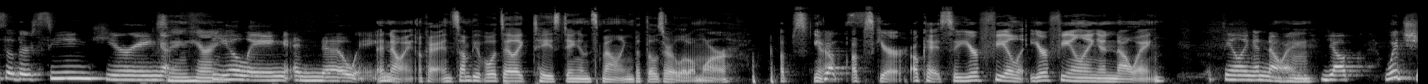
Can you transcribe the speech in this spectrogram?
so they're seeing, hearing, Seeing, hearing. feeling, and knowing. And knowing. Okay. And some people would say like tasting and smelling, but those are a little more, obs- you know, Yep. obscure. Okay. So you're feeling, you're feeling and knowing. feeling and knowing. Mm-hmm. Yep. Which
